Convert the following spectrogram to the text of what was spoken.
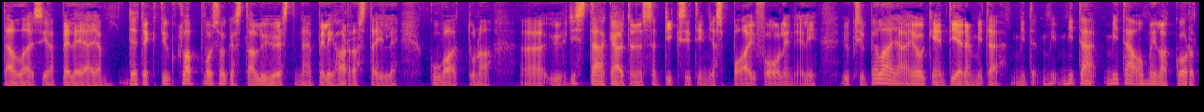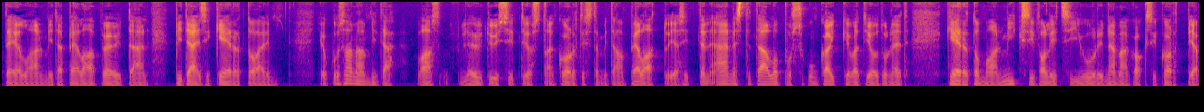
tällaisia pelejä, ja Detective Club voisi oikeastaan lyhyesti näin peliharrastajille kuvattuna yhdistää käytännössä Dixitin ja Spyfallin, eli yksi pelaaja ei oikein tiedä, mitä, mitä, mitä, mitä omilla korteillaan, mitä pelaa pöytään, pitäisi kertoa, eli joku sana, mitä vaan löytyisi sitten jostain kortista, mitä on pelattu, ja sitten äänestetään lopussa, kun kaikki ovat joutuneet kertomaan, miksi valitsi juuri nämä kaksi korttia,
